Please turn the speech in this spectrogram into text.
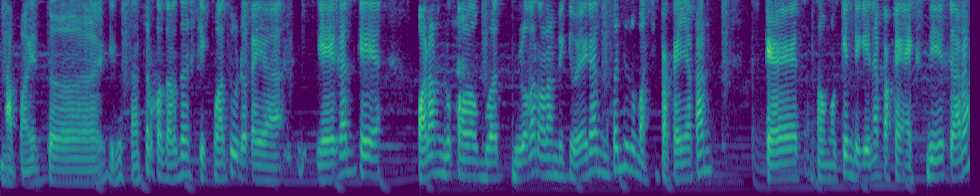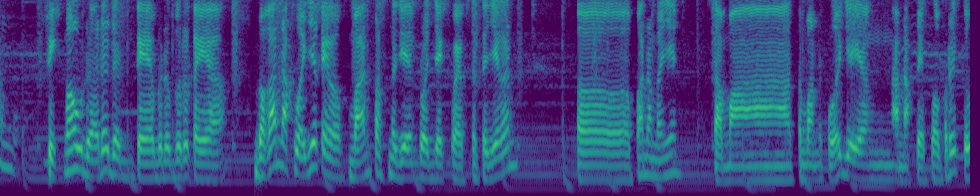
ngapain ke Illustrator kalau ternyata Figma tuh udah kayak ya kan kayak orang dulu kalau buat dulu kan orang bikin kan mungkin itu masih pakainya kan sketch atau mungkin bikinnya pakai XD sekarang Figma udah ada dan kayak bener-bener kayak bahkan aku aja kayak kemarin pas ngerjain project website aja kan uh, apa namanya sama temanku aja yang anak developer itu.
